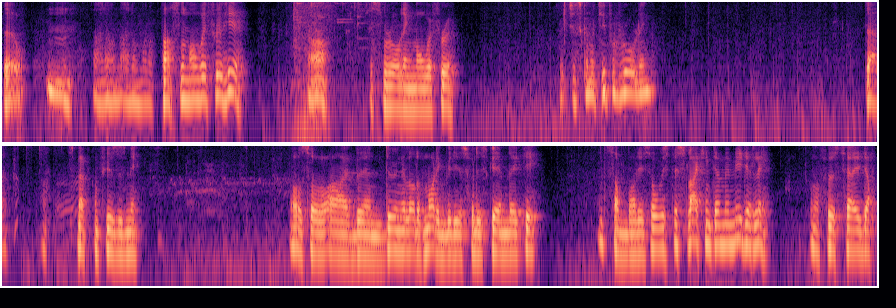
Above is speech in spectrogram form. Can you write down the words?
So, mm, I don't, I don't want to puzzle my way through here. Oh, just rolling my way through. We're just gonna keep on rolling. Damn. Oh, this map confuses me. Also, I've been doing a lot of modding videos for this game lately. And somebody's always disliking them immediately. When I first heard it.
